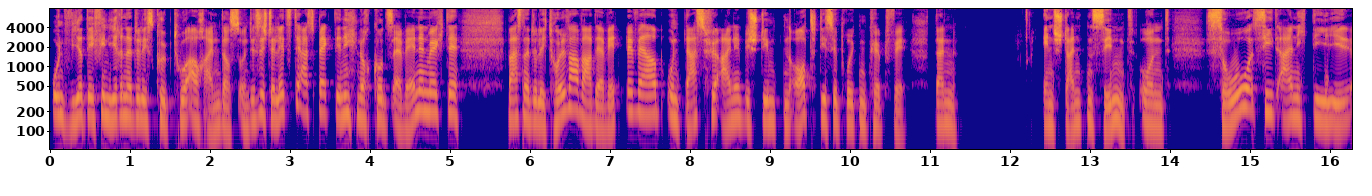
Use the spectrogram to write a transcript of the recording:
Und wir definieren natürlich Skulptur auch anders. Und das ist der letzte Aspekt, den ich noch kurz erwähnen möchte. Was natürlich toll war, war der Wettbewerb und das für einen bestimmten Ort, diese Brückenköpfe dann entstanden sind. Und so sieht eigentlich die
